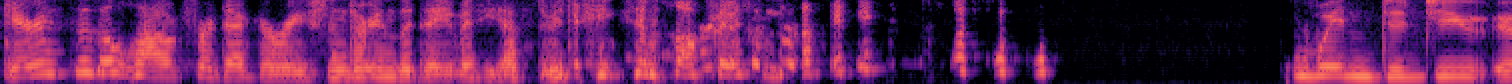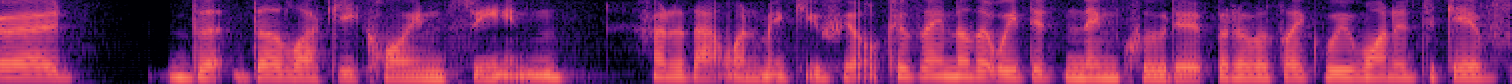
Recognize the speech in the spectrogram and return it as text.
Garrus is allowed for decoration during the day, but he has to be taken off at night. When did you uh the the lucky coin scene? How did that one make you feel? Because I know that we didn't include it, but it was like we wanted to give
